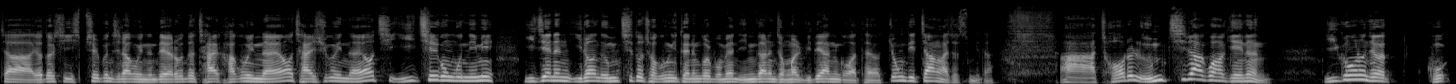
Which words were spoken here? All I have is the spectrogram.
자 8시 27분 지나고 있는데 여러분들 잘 가고 있나요? 잘 쉬고 있나요? 2709님이 이제는 이런 음치도 적응이 되는 걸 보면 인간은 정말 위대한 것 같아요. 쫑디 짱 하셨습니다. 아 저를 음치라고 하기에는 이거는 제가 고,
